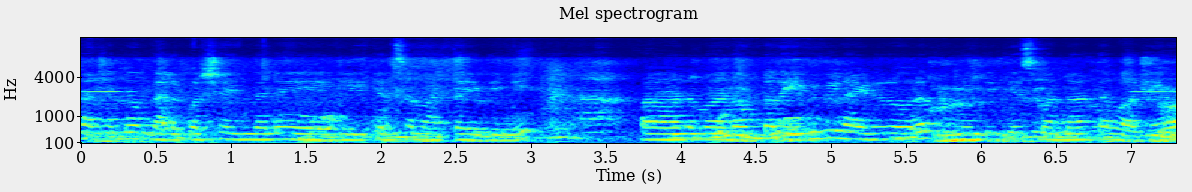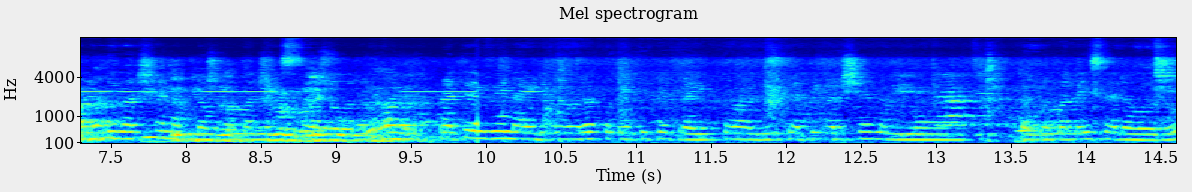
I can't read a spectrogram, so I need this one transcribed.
ನಾನೊಂದು ಒಂದು ನಾಲ್ಕು ವರ್ಷದಿಂದನೇ ಇಲ್ಲಿ ಕೆಲಸ ಮಾಡ್ತಾ ಇದ್ದೀನಿ. ನಮ್ಮ ಡಾಕ್ಟರ್ ಎ ಬಿ ಬಿ ನಾಯ್ಡುರವರ ಪುಣ್ಯತಿಥಿಯ ಸ್ಮರಣಾರ್ಥವಾಗಿ ಪ್ರತಿ ವರ್ಷ ನಮ್ಮ ಡಾಕ್ಟರ್ ಮಲ್ಲಿಕ್ ಸರ್ ಅವರು ಪ್ರತಿ ಬಿ ನಾಯ್ಡುರವರ ಪುಣ್ಯತಿಥಿಯ ಪ್ರಯುಕ್ತವಾಗಿ ಪ್ರತಿ ವರ್ಷ ನಮ್ಮ ಡಾಕ್ಟರ್ ಮಲ್ಲೇಶ್ವರ ಅವರು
